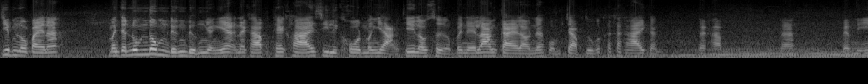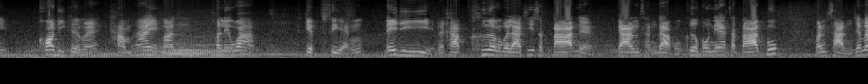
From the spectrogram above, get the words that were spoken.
จิ้มลงไปนะ มันจะนุ่มๆดึงๆ อย่างเงี้ยนะครับคล้ายๆซิลิโคนบางอย่างที่เราเสริมไปในร่างกายเรานะผมจับดูก็คล้ายๆกันนะครับนะแบบนี้ข้อดีคืออะไรไหมทำให้มันเขาเรียกว่า เก็บเสียงได้ดีนะครับ เครื่องเวลาที่สตาร์ทเนี่ยการสันดาบของเครื่องพวกนี้สตาร์ทปุ๊บมันสั่นใช่ไหม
